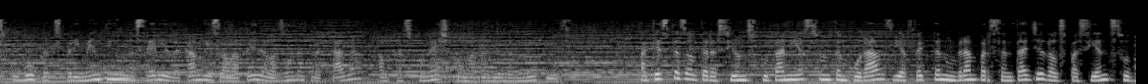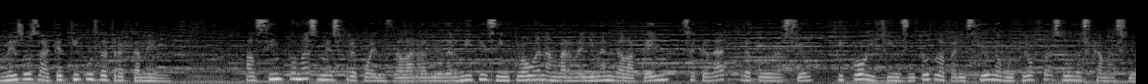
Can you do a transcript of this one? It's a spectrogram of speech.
és comú que experimentin una sèrie de canvis a la pell a la zona tractada, el que es coneix com a radiodermitis. Aquestes alteracions cutànies són temporals i afecten un gran percentatge dels pacients sotmesos a aquest tipus de tractament. Els símptomes més freqüents de la radiodermitis inclouen envermelliment de la pell, sequedat, decoloració, picor i fins i tot l'aparició de butiofes o descamació.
